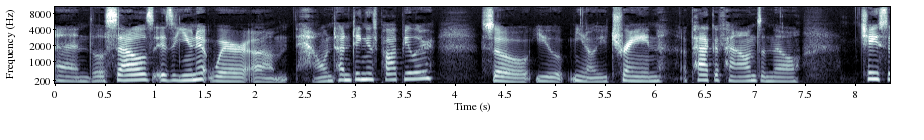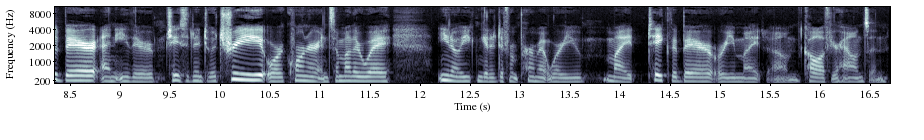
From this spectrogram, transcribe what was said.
And the La Sals is a unit where um, hound hunting is popular. So you you know you train a pack of hounds and they'll chase a bear and either chase it into a tree or corner it in some other way. You know, you can get a different permit where you might take the bear or you might um, call off your hounds and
